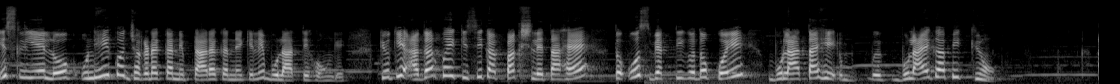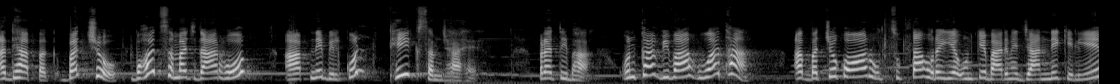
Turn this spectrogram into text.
इसलिए लोग उन्हीं को झगड़े का निपटारा करने के लिए बुलाते होंगे। क्योंकि अगर कोई किसी का पक्ष लेता है तो उस व्यक्ति को तो कोई बुलाता ही बुलाएगा भी क्यों? अध्यापक बच्चों बहुत समझदार हो आपने बिल्कुल ठीक समझा है। प्रतिभा उनका विवाह हुआ था? अब बच्चों को और उत्सुकता हो रही है उनके बारे में जानने के लिए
